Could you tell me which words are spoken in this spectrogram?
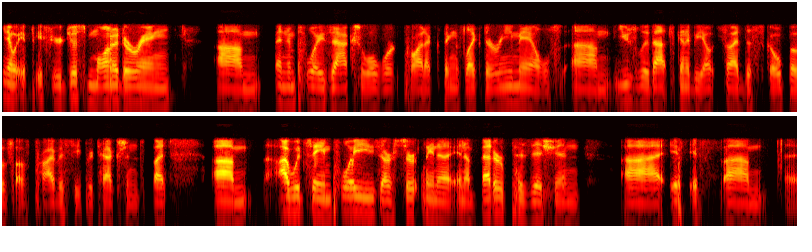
you know, if, if you're just monitoring um, an employee's actual work product, things like their emails, um, usually that's going to be outside the scope of, of privacy protections. But um, I would say employees are certainly in a, in a better position uh, if, if um, uh,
